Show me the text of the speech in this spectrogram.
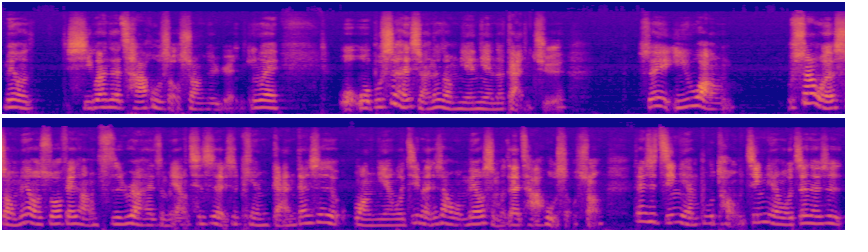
没有。习惯在擦护手霜的人，因为我我不是很喜欢那种黏黏的感觉，所以以往虽然我的手没有说非常滋润还是怎么样，其实也是偏干。但是往年我基本上我没有什么在擦护手霜，但是今年不同，今年我真的是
